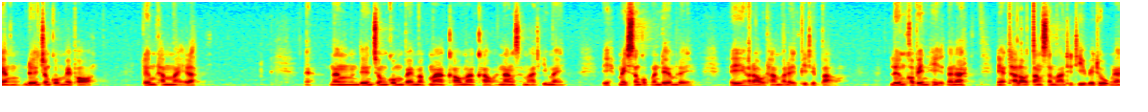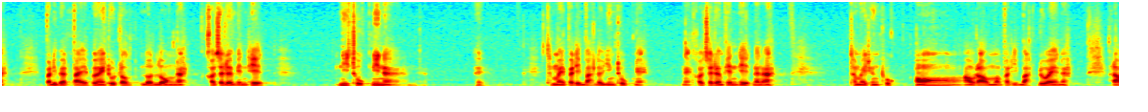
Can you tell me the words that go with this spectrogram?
ยังเดินจงกรมไม่พอ เริ่มทำใหม่ละนะนั่งเดินจงกรมไปมาก ๆ เข้ามากเข้า นั่งสมาธิใหม่ เอ๊ะไม่สงบเหมือนเดิมเลย เอ๊ะเราทำอะไรผิดหรือเปล่า เริ่มเข้าเป็นเหตุนะนะเนี่ยถ้าเราตั้งสมาธิไว้ถูกนะ ปฏิบัติไปเพื่อให้ทุกข์ลดลงนะเขาจะเริ่มเห็นเหตุ นี่ทุกข์นี่นาทำไมปฏิบัติแล้วยิ่งทุกข์ไงเนี่ยเขาจะเริ่มเห็นเหตุนะนะทำไมถึงทุกข์อ๋อเอาเรามาปฏิบัติด้วยนะเรา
